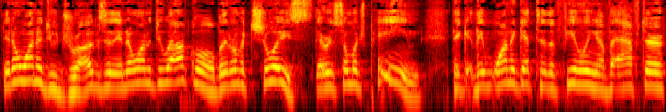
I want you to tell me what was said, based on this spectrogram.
They don't want to do drugs and they don't want to do alcohol, but they don't have a choice. They're in so much pain. They, they want to get to the feeling of after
